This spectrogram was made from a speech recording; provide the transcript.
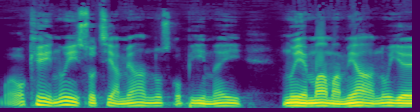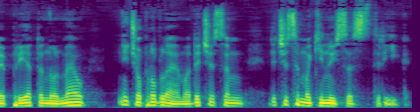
ok, nu e soția mea, nu sunt copiii mei, nu e mama mea, nu e prietenul meu, nicio problemă. De ce să, de ce să mă chinui să strig?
